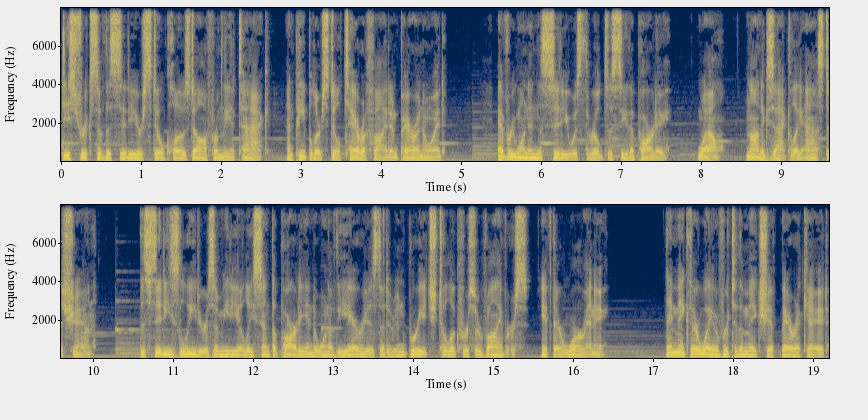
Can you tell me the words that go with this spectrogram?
Districts of the city are still closed off from the attack, and people are still terrified and paranoid. Everyone in the city was thrilled to see the party. Well, not exactly Astoshan. The city's leaders immediately sent the party into one of the areas that had been breached to look for survivors, if there were any. They make their way over to the makeshift barricade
